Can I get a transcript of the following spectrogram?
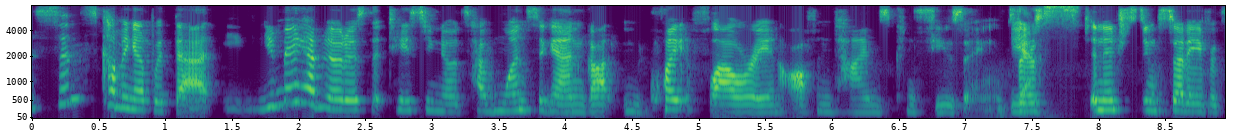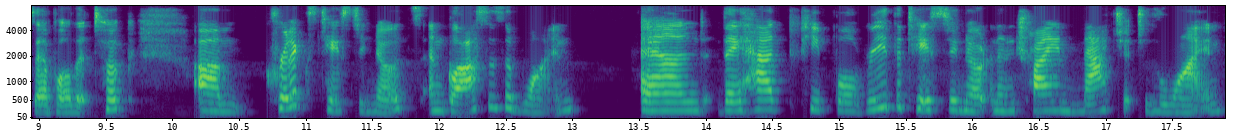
since coming up with that, you may have noticed that tasting notes have once again gotten quite flowery and oftentimes confusing. Yes. There's an interesting study, for example, that took um, critics' tasting notes and glasses of wine and they had people read the tasting note and then try and match it to the wine.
